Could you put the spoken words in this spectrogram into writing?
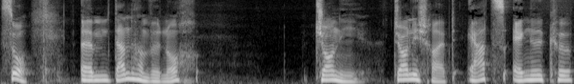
So, ähm, dann haben wir noch Johnny Johnny schreibt, Erzengelke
